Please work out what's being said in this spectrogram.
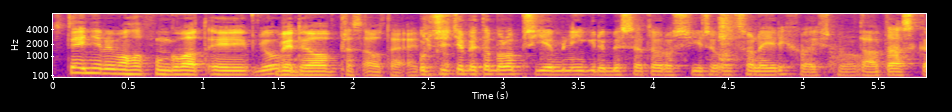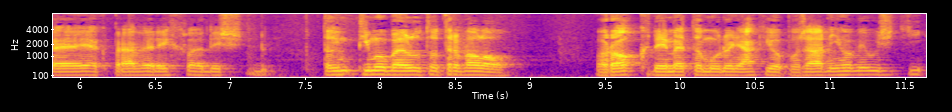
stejně by mohlo fungovat i jo. video přes LTE. Určitě by to bylo příjemné, kdyby se to rozšířilo co nejrychleji. No. Tak. Otázka je, jak právě rychle, když T-Mobile to trvalo rok, dejme tomu, do nějakého pořádného využití.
